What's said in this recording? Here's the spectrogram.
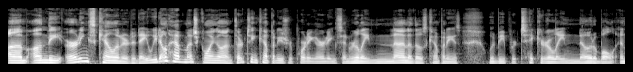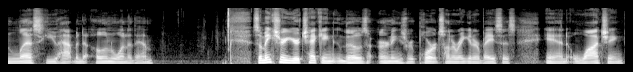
Um, on the earnings calendar today, we don't have much going on. 13 companies reporting earnings, and really none of those companies would be particularly notable unless you happen to own one of them. So make sure you're checking those earnings reports on a regular basis and watching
